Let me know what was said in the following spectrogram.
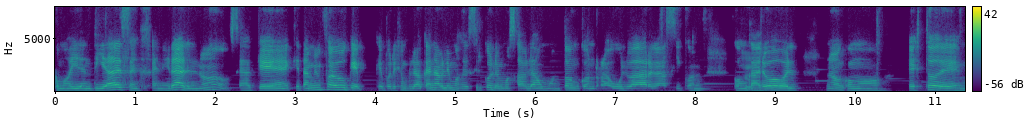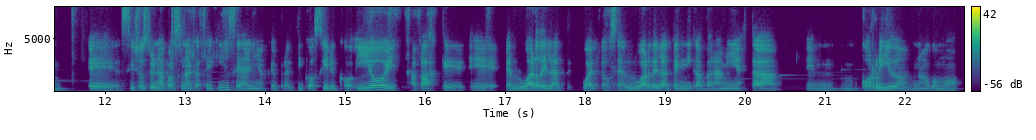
como identidades en general, ¿no? O sea, que, también fue algo que, por ejemplo, acá en Hablemos de Circo lo hemos hablado un montón con Raúl Vargas y con, con Carol, ¿no? Como esto de, eh, si yo soy una persona que hace 15 años que practico circo y hoy capaz que eh, el, lugar de la, o sea, el lugar de la técnica para mí está en corrido, ¿no? como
